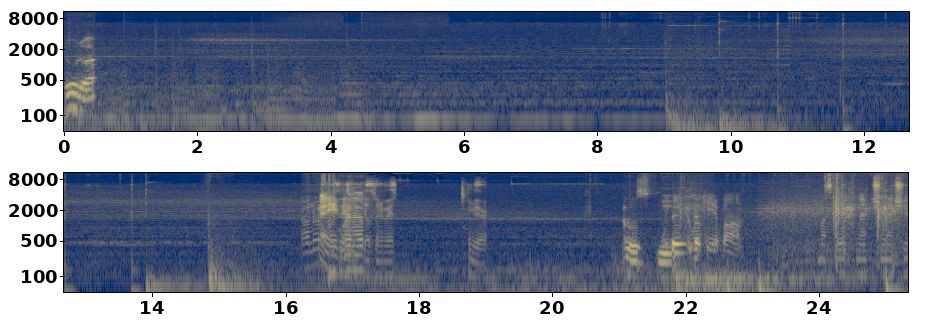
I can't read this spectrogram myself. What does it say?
Who do Oh no. Hey, it's they like- have Yeah. kills anyways. It's gonna be alright. I was. We need to locate a bomb. Must be a connection issue.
